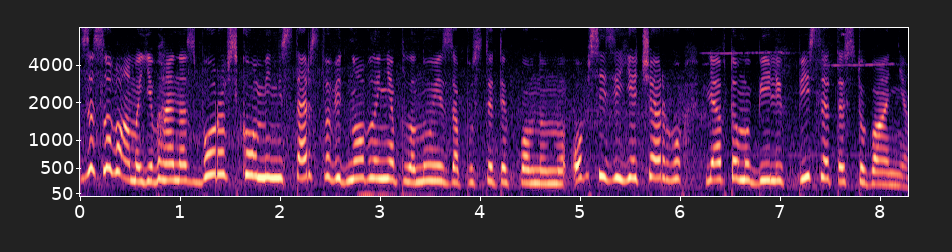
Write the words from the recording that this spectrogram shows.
За словами Євгена Зборовського, Міністерство відновлення планує запустити в повному обсязі є чергу для автомобілів після тестування.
